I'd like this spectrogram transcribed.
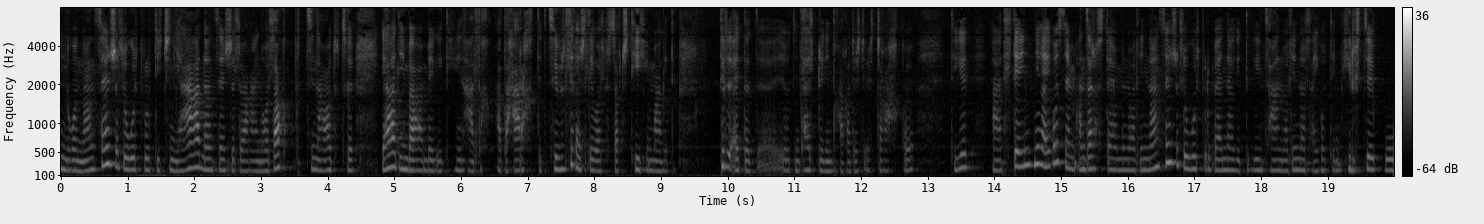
ийм нөгөө nonsensical өгүүлбэрүүдийн чинь яагаад nonsensical байгаа нөгөө логик бүтцийг аваад үзэхээр яагаад ийм байгаа юм бэ гэдгийг халах одоо харах тэр цэвэрлэх ажлыг бол философчд хийх юм аа гэдэг тэр одоо юу гэдэг тайлбарыг энд гаргаж ирж ярьж байгаа байхгүй юу Тэгээд а тэгтээ энд нэг айгуу сайн анзаарах хэрэгтэй юм нь бол энэ nonsensical өгүүлбэр байна гэдгийн цаана бол энэ бол айгуу тийм хэрэгцээгүй,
